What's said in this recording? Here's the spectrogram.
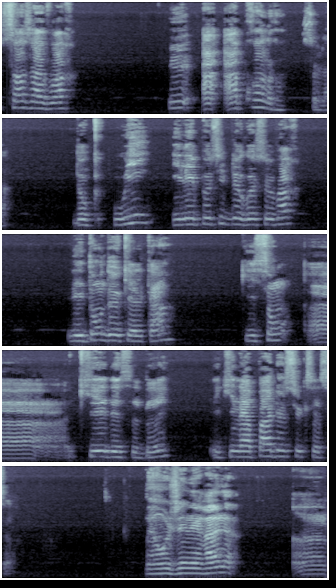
sans avoir eu à apprendre cela. Donc oui, il est possible de recevoir les dons de quelqu'un qui sont euh, qui est décédé et qui n'a pas de successeur. Mais en général, euh,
